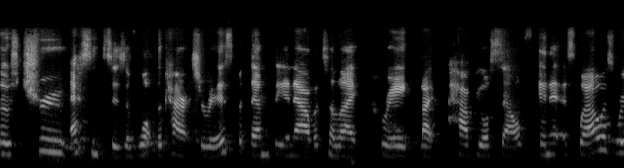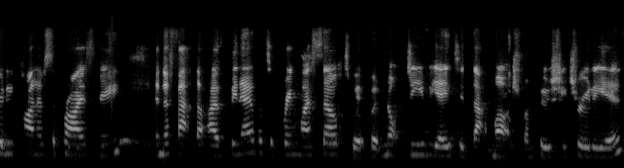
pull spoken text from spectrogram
those true essences of what the character is, but then being able to like create, like have yourself in it as well has really kind of surprised me in the fact that I've been able to bring myself to it, but not deviated that much from who she truly is.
